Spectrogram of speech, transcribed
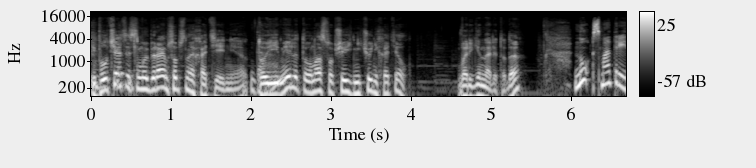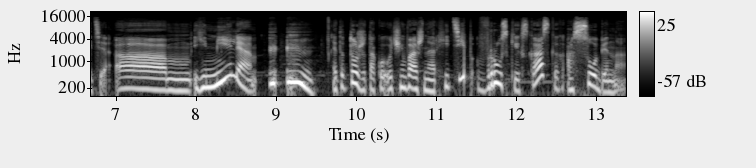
И получается, если мы убираем собственное хотение, Да. то Емеля-то у нас вообще ничего не хотел. В оригинале-то, да? Ну, смотрите, Емеля это тоже такой очень важный архетип в русских сказках, особенно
